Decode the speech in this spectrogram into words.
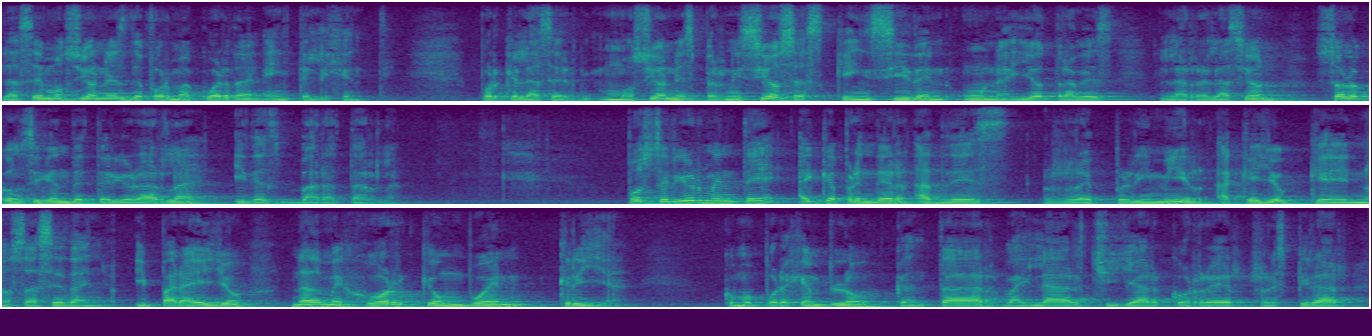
las emociones de forma cuerda e inteligente porque las emociones perniciosas que inciden una y otra vez en la relación solo consiguen deteriorarla y desbaratarla. Posteriormente hay que aprender a desreprimir aquello que nos hace daño y para ello nada mejor que un buen crilla, como por ejemplo cantar, bailar, chillar, correr, respirar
